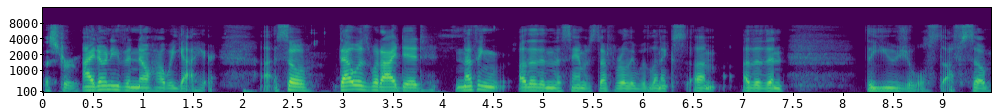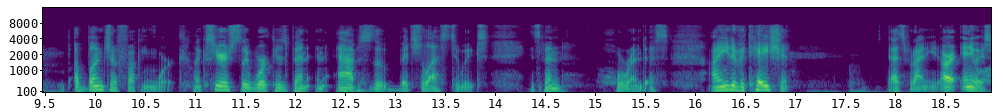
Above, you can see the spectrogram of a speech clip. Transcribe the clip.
That's true. I don't even know how we got here. Uh, so that was what I did. Nothing other than the Samba stuff really with Linux. Um, other than the usual stuff. So a bunch of fucking work. Like seriously, work has been an absolute bitch the last two weeks. It's been horrendous. I need a vacation. That's what I need. All right. Anyways,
